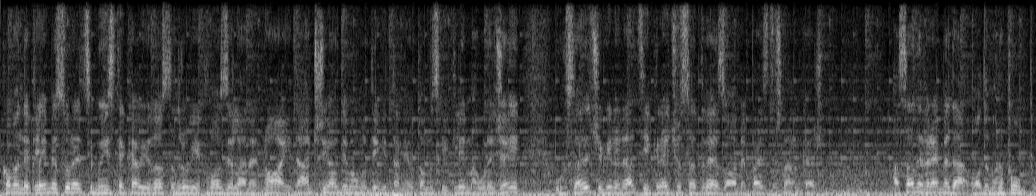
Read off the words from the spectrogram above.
Komande klime su recimo iste kao i u dosta drugih vozila Renault i Dacia, ovdje imamo digitalni automatski klima uređaj. U sledećoj generaciji kreću sa dve zone, pa jeste šta vam kažem. A sada je vreme da odemo na pumpu.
